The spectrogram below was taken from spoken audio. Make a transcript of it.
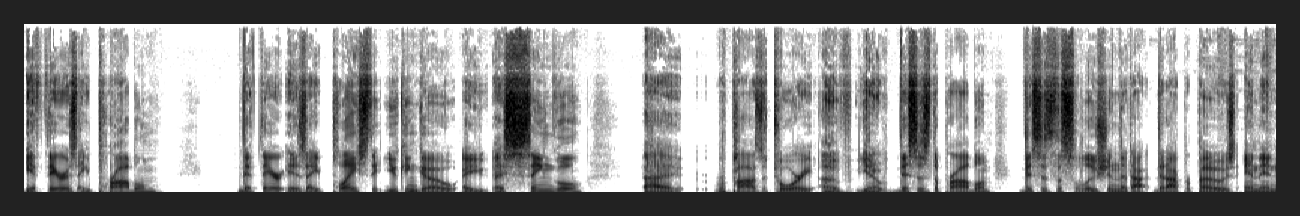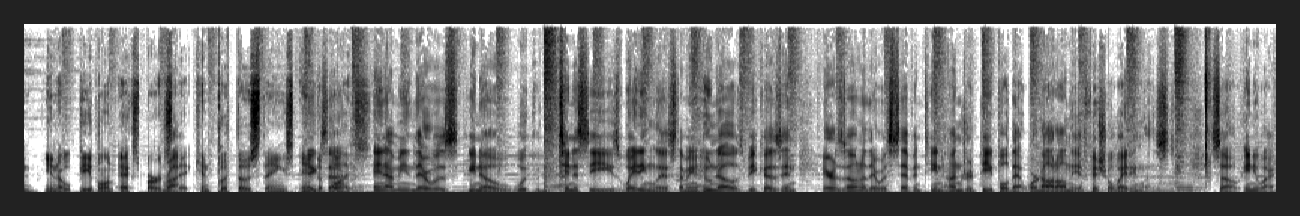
if there is a problem that there is a place that you can go a, a single uh, repository of you know this is the problem this is the solution that I that I propose and then you know people and experts right. that can put those things into exactly. place and I mean there was you know Tennessee's waiting list I mean who knows because in Arizona there was 1700 people that were not on the official waiting list so anyway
